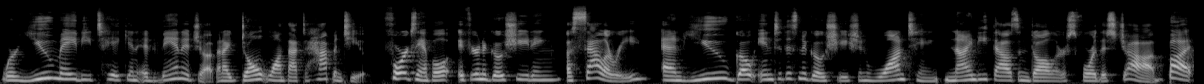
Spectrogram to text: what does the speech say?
where you may be taken advantage of, and I don't want that to happen to you. For example, if you're negotiating a salary and you go into this negotiation wanting $90,000 for this job, but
